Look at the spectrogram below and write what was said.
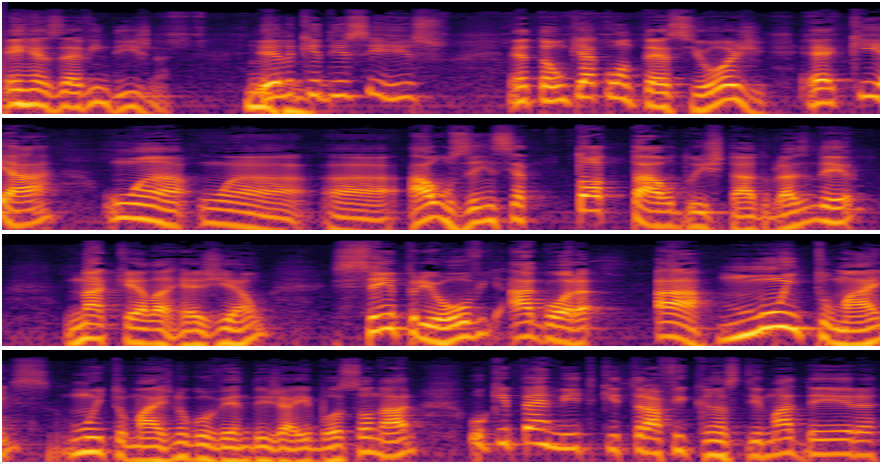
em reserva indígena. Uhum. Ele que disse isso. Então, o que acontece hoje é que há uma, uma ausência total do Estado brasileiro naquela região. Sempre houve. Agora, há muito mais, muito mais no governo de Jair Bolsonaro, o que permite que traficantes de madeira,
